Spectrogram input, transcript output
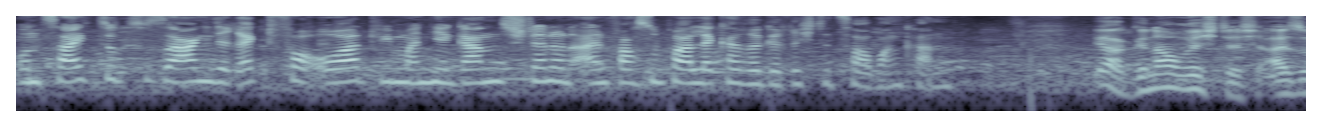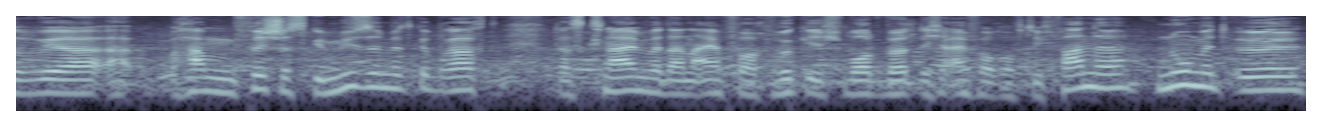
und zeigt sozusagen direkt vor Ort, wie man hier ganz schnell und einfach super leckere Gerichte zaubern kann. Ja, genau richtig. Also wir haben frisches Gemüse mitgebracht. Das knallen wir dann einfach wirklich wortwörtlich einfach auf die Pfanne, nur mit Öl,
